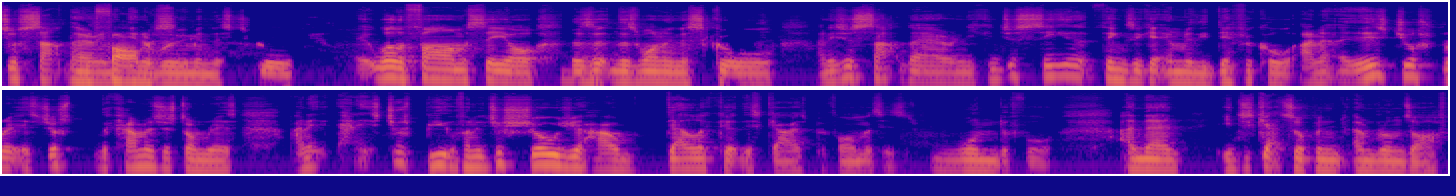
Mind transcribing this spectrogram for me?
just sat there in, in a room in the school. Well, the pharmacy, or there's a, there's one in the school, and he's just sat there, and you can just see that things are getting really difficult. And it is just, it's just the camera's just on Riz, and it and it's just beautiful, and it just shows you how delicate this guy's performance is. It's wonderful. And then he just gets up and, and runs off,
